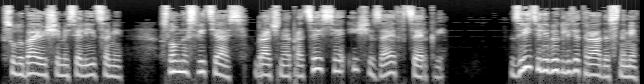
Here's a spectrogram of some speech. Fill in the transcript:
С улыбающимися лицами, словно светясь, брачная процессия исчезает в церкви. Зрители выглядят радостными,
